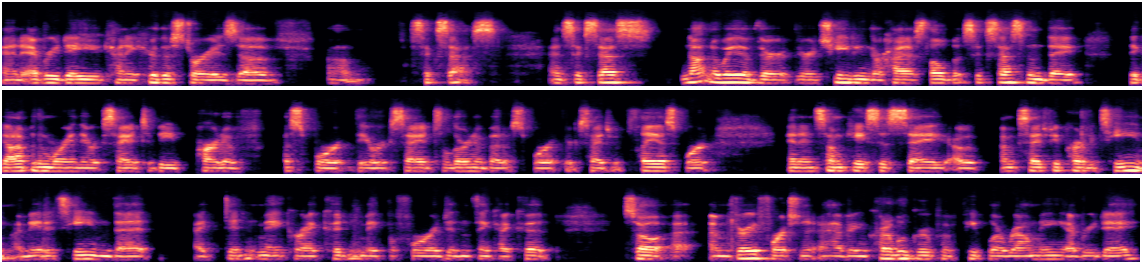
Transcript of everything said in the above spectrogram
And every day you kind of hear the stories of um, success and success, not in a way of they're, they're achieving their highest level, but success in they they got up in the morning they were excited to be part of a sport. They were excited to learn about a sport. They're excited to play a sport. And in some cases say oh, i'm excited to be part of a team. I made a team that i didn't make or i couldn't make before I didn't think i could. So uh, i'm very fortunate to have an incredible group of people around me every day.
